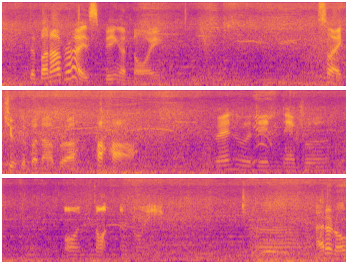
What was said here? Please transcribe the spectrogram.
the Bnahabra is being annoying. So I killed the Bnahabra. Haha. When were they never or not annoying? Uh, I don't know,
